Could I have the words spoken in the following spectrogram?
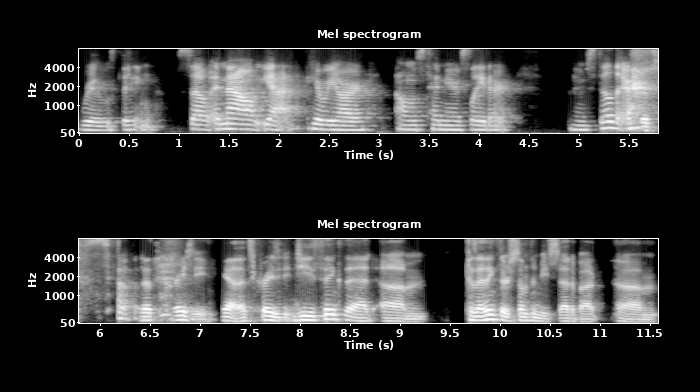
real thing. So and now, yeah, here we are almost 10 years later. And I'm still there. That's, so. that's crazy. Yeah, that's crazy. Do you think that um because I think there's something to be said about um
